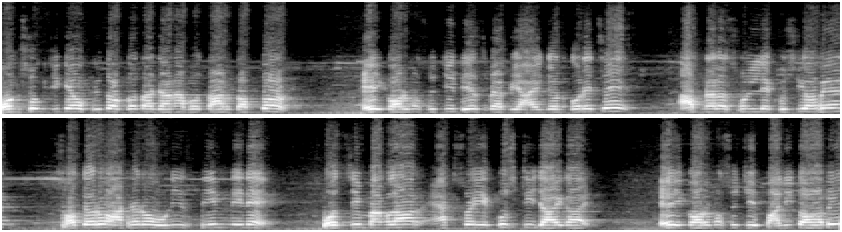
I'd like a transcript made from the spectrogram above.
মনসুখজিকেও কৃতজ্ঞতা জানাব তার দপ্তর। এই কর্মসূচি দেশব্যাপী আয়োজন করেছে। আপনারা শুনলে খুশি হবেন, সতেরো, আঠেরো, উনিশ তিন দিনে পশ্চিম বাংলার একশো একুশটি জায়গায় এই কর্মসূচি পালিত হবে।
